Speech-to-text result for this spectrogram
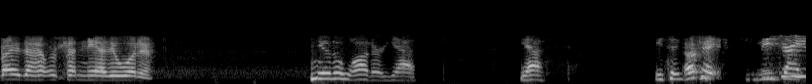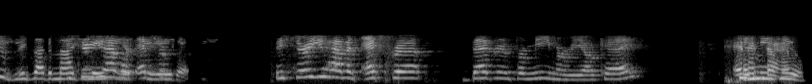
buy the house near the water. Near the water, yes, yes. He says, Okay. use Be sure that, you use that be sure you imagination have an extra create. Be sure you have an extra bedroom for me, Maria, okay? And me Anytime. too.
